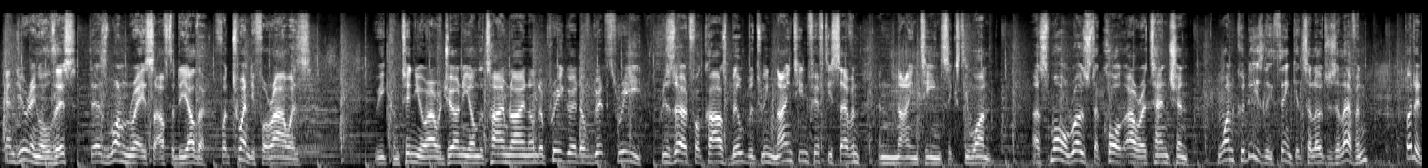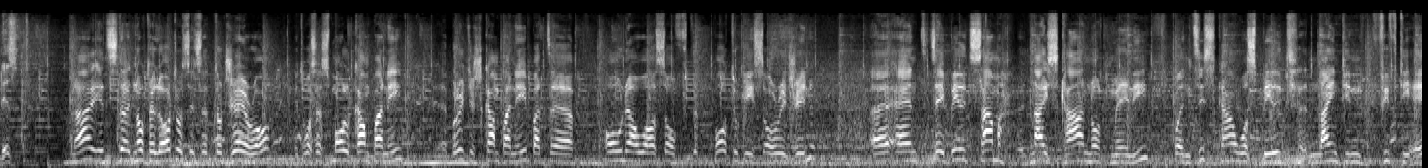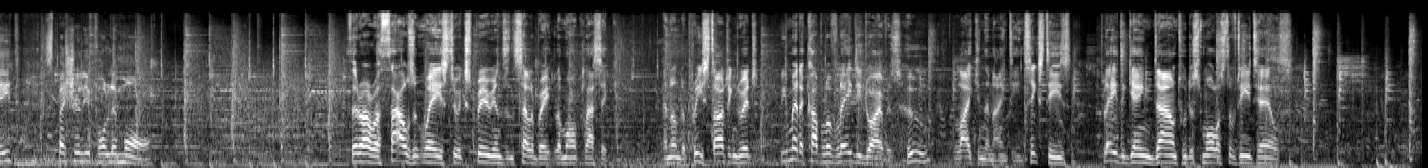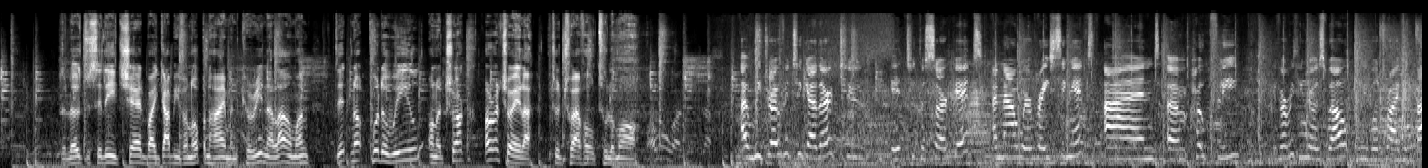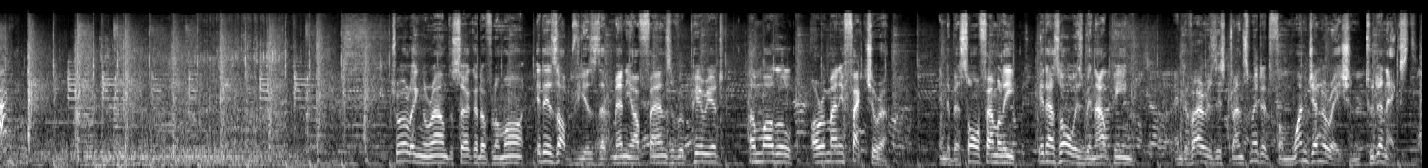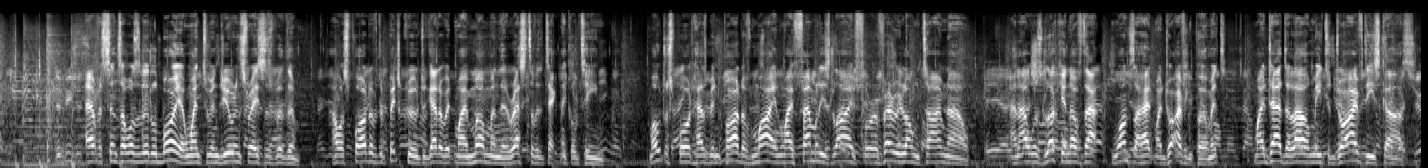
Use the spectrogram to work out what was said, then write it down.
And during all this, there's one race after the other for 24 hours. We continue our journey on the timeline on the pre-grid of Grid 3, reserved for cars built between 1957 and 1961. A small roadster caught our attention. One could easily think it's a Lotus 11, but it isn't. No, it's the, not a Lotus, it's a Tojeiro. It was a small company, a British company, but the owner was of Portuguese origin. Uh, and they built some nice car, not many. But this car was built in 1958, especially for Le Mans. There are a thousand ways to experience and celebrate Le Mans Classic. And on the pre-starting grid, we met a couple of lady drivers who, like in the 1960s, played the game down to the smallest of details. The Lotus Elite shared by Gabi van Oppenheim and Karina Laumann did not put a wheel on a truck or a trailer to travel to Le Mans. And we drove it together to it to the circuit, and now we're racing it. And um, hopefully, if everything goes well, we will drive it back. Strolling around the circuit of Le Mans, it is obvious that many are fans of a period, a model, or a manufacturer. In the Besson family, it has always been Alpine, and the virus is transmitted from one generation to the next. Ever since I was a little boy, I went to endurance races with them. I was part of the pit crew together with my mum and the rest of the technical team. Motorsport has been part of my and my family's lives for a very long time now. And I was lucky enough that once I had my driving permit, my dad allowed me to drive these cars.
